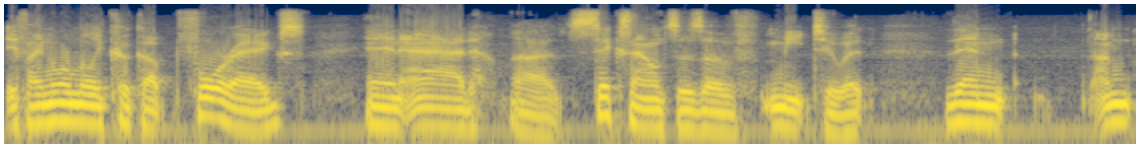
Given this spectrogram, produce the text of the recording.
if I normally cook up four eggs and add uh, six ounces of meat to it, then I'm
